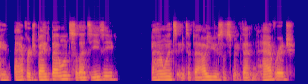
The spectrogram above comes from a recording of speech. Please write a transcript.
And average bank balance, so that's easy. Balance into values, let's make that an average.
